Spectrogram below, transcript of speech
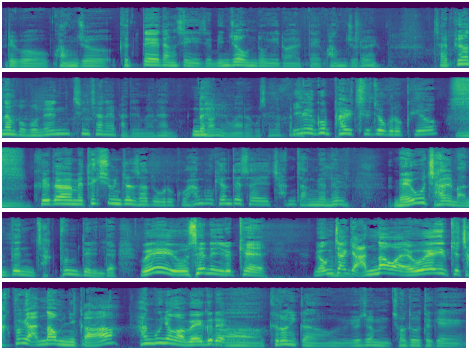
그리고 광주 그때 당시 이제 민주화 운동이 일어날 때 광주를 잘 표현한 부분은 칭찬을 받을 만한 네. 그런 영화라고 생각합니다. 1987도 그렇고요. 음. 그 다음에 택시 운전사도 그렇고 한국 현대사의 한 장면을 매우 잘 만든 작품들인데 왜 요새는 이렇게 명작이 안 나와요? 왜 이렇게 작품이 안 나옵니까? 한국 영화 왜 그래? 아, 그러니까요. 요즘 저도 되게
